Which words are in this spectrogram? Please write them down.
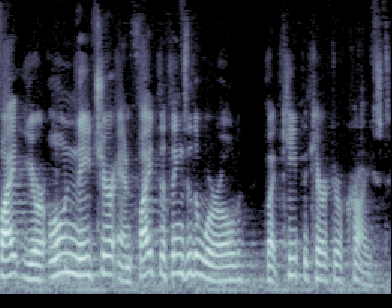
fight your own nature and fight the things of the world, but keep the character of Christ.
